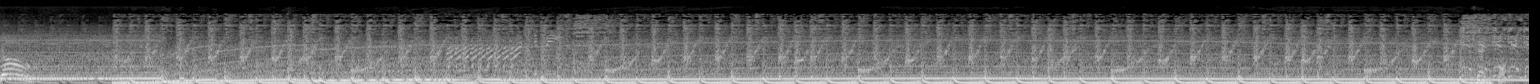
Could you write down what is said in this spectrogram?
go! checkpoint.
